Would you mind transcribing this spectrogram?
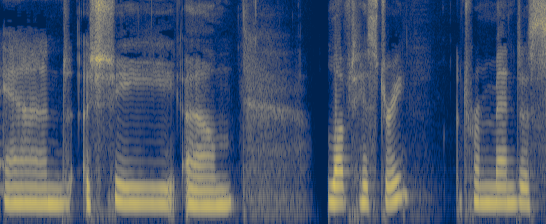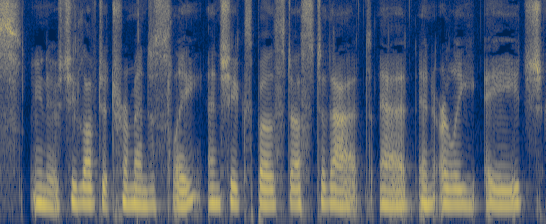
and she um, loved history tremendous you know she loved it tremendously and she exposed us to that at an early age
